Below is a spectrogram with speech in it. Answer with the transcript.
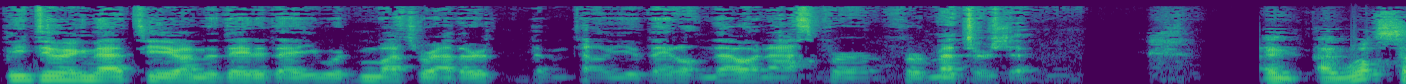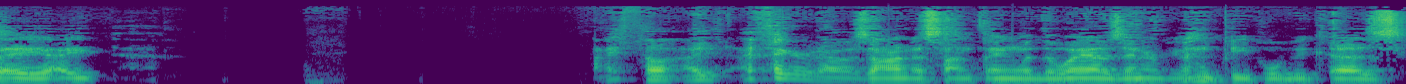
be doing that to you on the day to day. You would much rather them tell you they don't know and ask for for mentorship. I, I will say I. I thought I, I figured I was onto something with the way I was interviewing people because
